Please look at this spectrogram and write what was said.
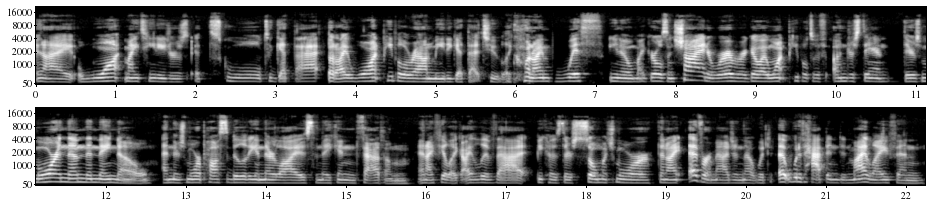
And I want my teenagers at school to get that, but I want people around me to get that too. Like when I'm with, you know, my girls in Shine or wherever I go, I want people to understand there's more in them than they know, and there's more possibility in their lives than they can fathom. And I feel like I live that because there's so much more than I ever imagined that would that would have happened in my life. And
